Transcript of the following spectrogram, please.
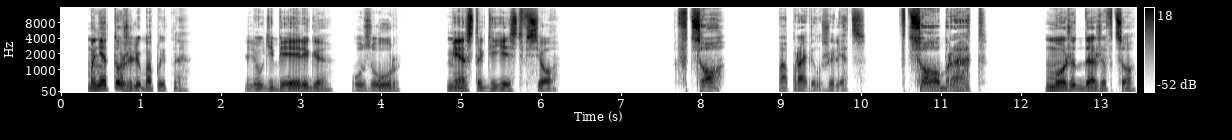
— «мне тоже любопытно. Люди берега, Узур, место, где есть все». «Вцо», — поправил жилец. «Вцо, брат». «Может, даже вцо».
